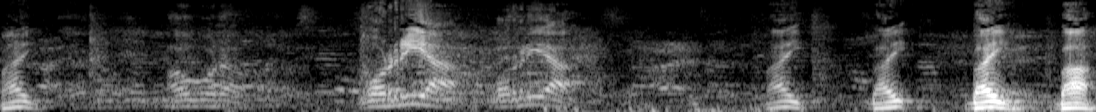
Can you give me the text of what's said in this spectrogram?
Bai. Hau gora. Gorria. Bai, bai, bai, ba.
